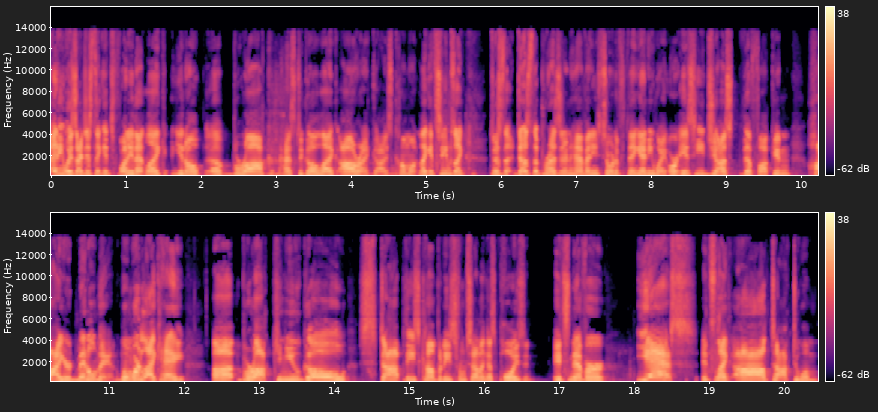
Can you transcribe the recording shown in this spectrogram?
Anyways, I just think it's funny that like you know uh, Barack has to go like, all right, guys, come on. Like it seems like does the, does the president have any sort of thing anyway, or is he just the fucking hired middleman? When we're like, hey, uh, Barack, can you go stop these companies from selling us poison? It's never. Yes. It's like, I'll talk to him.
